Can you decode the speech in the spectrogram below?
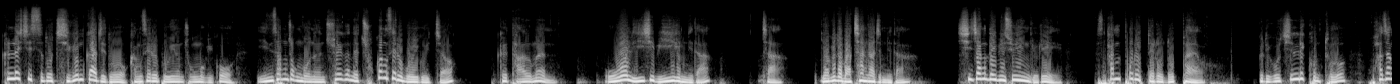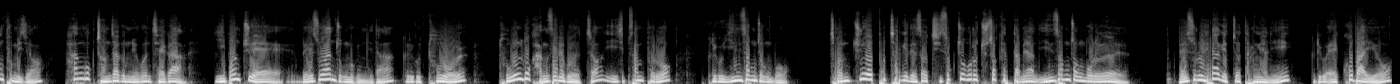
클래시스도 지금까지도 강세를 보이는 종목이고 인성 정보는 최근에 초강세를 보이고 있죠. 그 다음은 5월 22일입니다. 자, 여기도 마찬가지입니다. 시장 대비 수익률이 3%대로 높아요. 그리고 실리콘투 화장품이죠. 한국전자금융은 제가 이번 주에 매수한 종목입니다. 그리고 두올, 두올도 강세를 보였죠. 23%. 그리고 인성정보. 전주에 포착이 돼서 지속적으로 추적했다면 인성정보를 매수를 해야겠죠. 당연히. 그리고 에코바이오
